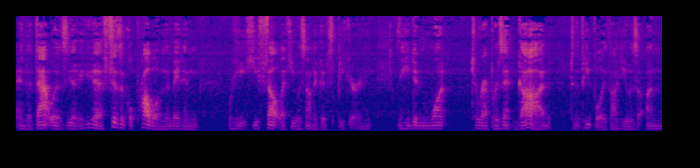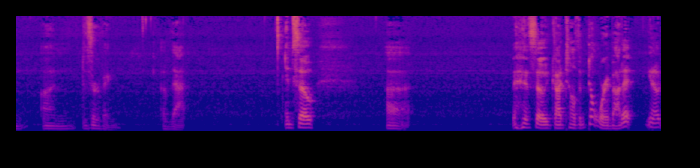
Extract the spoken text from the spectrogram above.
and that that was you know, he had a physical problem that made him where he, he felt like he was not a good speaker and, he didn't want to represent God to the people. He thought he was un, undeserving of that, and so. Uh, so God tells him, "Don't worry about it. You know,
